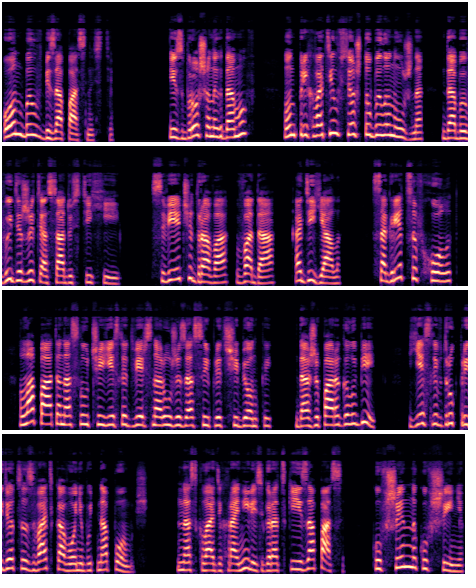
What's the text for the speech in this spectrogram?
Он был в безопасности. Из брошенных домов он прихватил все, что было нужно, дабы выдержать осаду стихии. Свечи, дрова, вода, одеяло. согреться в холод, лопата на случай, если дверь снаружи засыплет щебенкой, даже пара голубей, если вдруг придется звать кого-нибудь на помощь. На складе хранились городские запасы, кувшин на кувшине,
